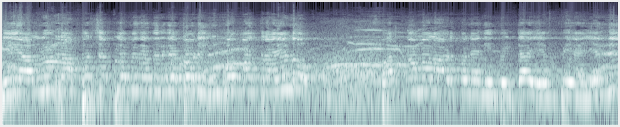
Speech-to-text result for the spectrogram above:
నీ అల్లుడు రబ్బర్ చెప్పుల మీద తిరిగేటోడు ఇంకో మంత్రి అయ్యిండు బతుకమ్మలు ఆడుకునే నీ బిడ్డ ఎంపీ అయ్యింది.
